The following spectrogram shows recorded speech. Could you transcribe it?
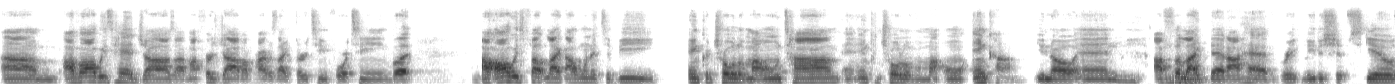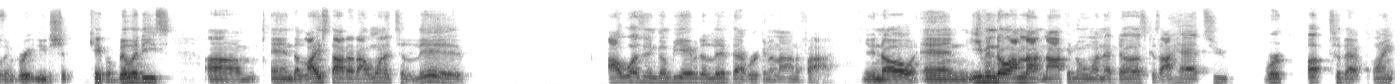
Um, I've always had jobs. I, my first job, I probably was like 13, 14, but I always felt like I wanted to be in control of my own time and in control of my own income, you know, and mm-hmm. I feel like that I have great leadership skills and great leadership capabilities. Um, and the lifestyle that I wanted to live, I wasn't going to be able to live that working a nine to five, you know, and even though I'm not knocking no one that does, because I had to work up to that point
